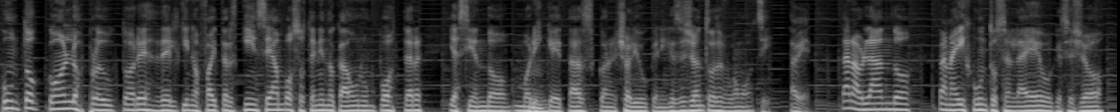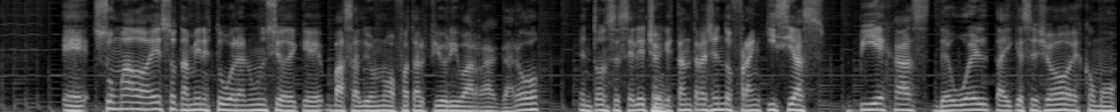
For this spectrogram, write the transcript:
junto con los productores del King of Fighters 15 ambos sosteniendo cada uno un póster y haciendo morisquetas con el Shoryuken y qué sé yo. Entonces fue como sí está bien. Están hablando están ahí juntos en la Evo qué sé yo. Eh, sumado a eso también estuvo el anuncio de que va a salir un nuevo Fatal Fury barra Garou entonces el hecho de que están trayendo franquicias viejas de vuelta y qué sé yo es como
